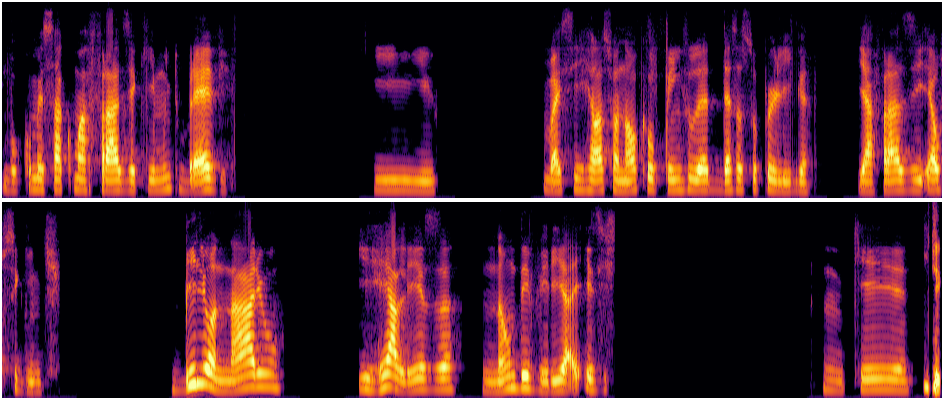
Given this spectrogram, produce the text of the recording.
vou começar com uma frase aqui muito breve que vai se relacionar ao que eu penso dessa Superliga. E a frase é o seguinte: Bilionário e realeza não deveria existir. Hum, que. De,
